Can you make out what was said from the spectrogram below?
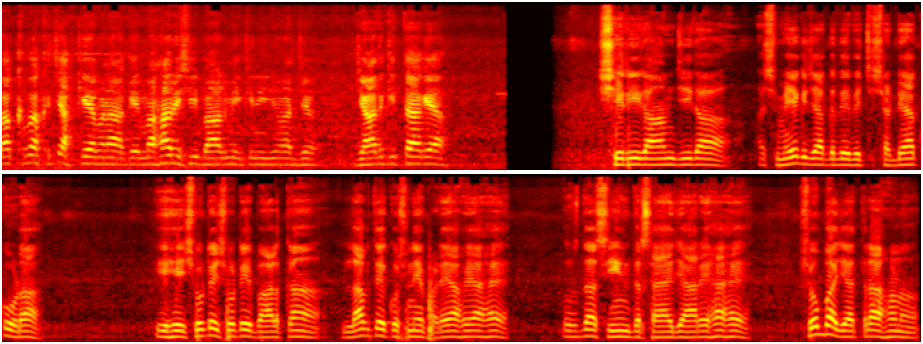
ਵੱਖ-ਵੱਖ ਝਾਕੀਆਂ ਬਣਾ ਕੇ ਮਹਾਰਿਸ਼ੀ ਵਾਲਮੀਕੀ ਜੀ ਨੂੰ ਅੱਜ ਯਾਦ ਕੀਤਾ ਗਿਆ। ਸ਼੍ਰੀ ਰਾਮ ਜੀ ਦਾ ਅਸ਼ਮੇਘ ਜੱਗ ਦੇ ਵਿੱਚ ਛੱਡਿਆ ਘੋੜਾ। ਇਹ ਛੋਟੇ-ਛੋਟੇ ਬਾਲਕਾਂ ਲਵ ਤੇ ਕੁਛ ਨੇ ਫੜਿਆ ਹੋਇਆ ਹੈ। ਉਸ ਦਾ ਸੀਨ ਦਰਸਾਇਆ ਜਾ ਰਿਹਾ ਹੈ। ਸ਼ੋਭਾ ਯਾਤਰਾ ਹੁਣ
